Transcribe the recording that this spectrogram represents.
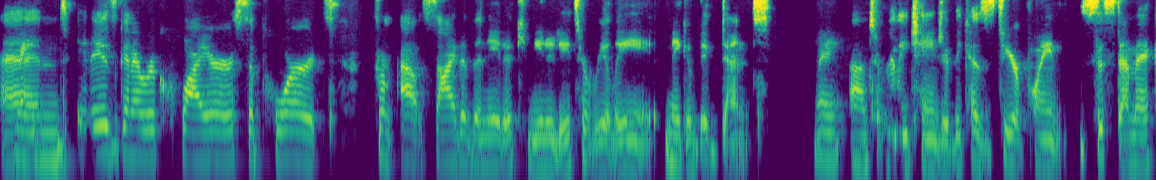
and right. it is going to require support from outside of the native community to really make a big dent right. um, to really change it because to your point systemic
